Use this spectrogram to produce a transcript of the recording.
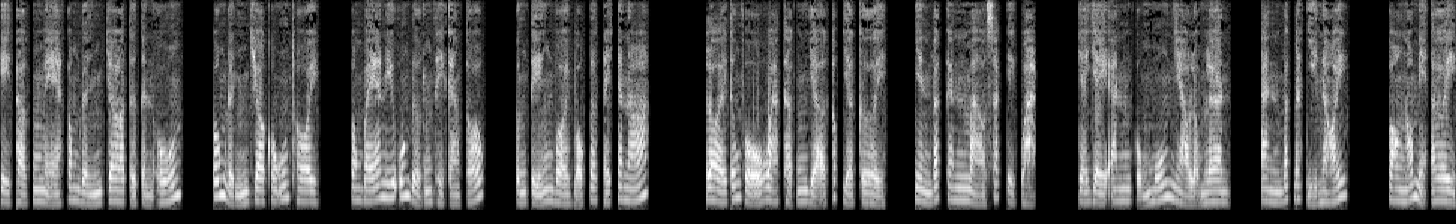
Kỳ thật mẹ không định cho tự tình uống, vốn định cho con uống thôi, con bé nếu uống được thì càng tốt, thuận tiện bồi bổ cơ thể cho nó. Lôi tuấn vũ qua thật dở khóc dở cười, nhìn bát canh màu sắc kỳ quạt. Dạ dày anh cũng muốn nhào lộn lên. Anh bất đắc dĩ nói, con nói mẹ ơi,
